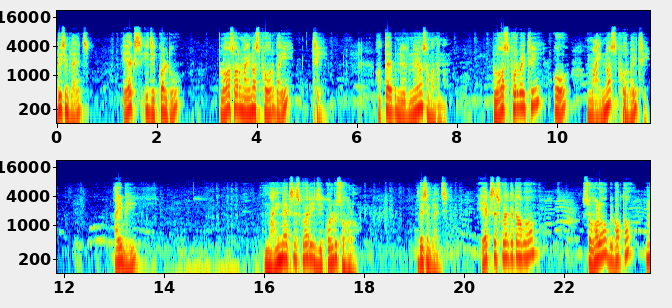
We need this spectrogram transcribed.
this implies x is equal to plus or minus four by three অতএব নির্ণয় সমাধান প্লস ফোর বাই থ্রি ও minus four by three IV nine x square is equal to ষোহল দিস ইমপ্লাইজ এক্স স্কোয়ার কেতে হব ষোহল বিভক্ত ন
